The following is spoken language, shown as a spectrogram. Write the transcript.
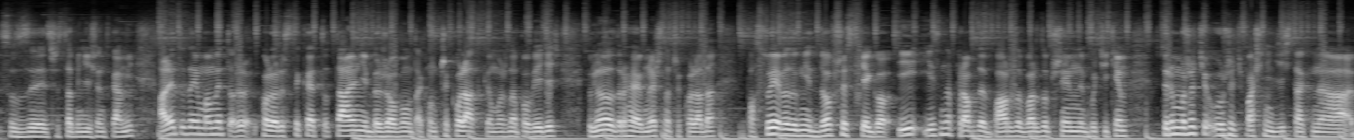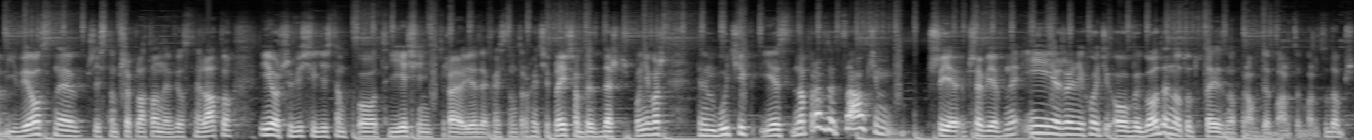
co z 350, ale tutaj mamy to, kolorystykę totalnie beżową, taką czekoladkę można powiedzieć. Wygląda trochę jak mleczna czekolada, pasuje według mnie do wszystkiego i jest naprawdę bardzo, bardzo przyjemnym bucikiem, który możecie użyć właśnie gdzieś tak na wiosnę, gdzieś tam przeplatane wiosnę, lato i oczywiście gdzieś tam pod jesień, która jest jakaś tam trochę cieplejsza, bez deszczu, ponieważ ten bucik jest naprawdę całkiem przewiewny i jeżeli chodzi o wygodę, no to tutaj jest naprawdę bardzo, bardzo dobrze.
